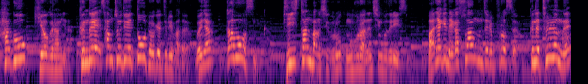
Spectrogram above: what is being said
하고 기억을 합니다 근데 3초 뒤에 또 벽에 들이받아요 왜냐? 까먹었으니까 비슷한 방식으로 공부를 하는 친구들이 있습니다 만약에 내가 수학 문제를 풀었어요 근데 틀렸네?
